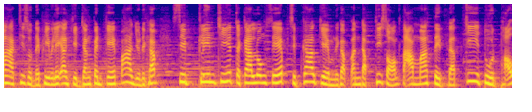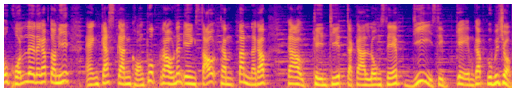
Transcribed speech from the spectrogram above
มากที่สุดในพรีเมียร์ลีกอังกฤษยังเป็นเกป้าอยู่นะครับ 10 คลีนชีตจากการลงเซฟ 19 เกมนะครับ อันดับที่ 2 ตามมาติดแบบจี้ตูดเผาขนเลยนะครับ ตอนนี้แองกัสกันของพวกเรานั่นเองเซาท์แทมป์ตันนะครับ 9 คลีนชีตจากการลงเซฟ 20 เกมครับคุณผู้ชม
